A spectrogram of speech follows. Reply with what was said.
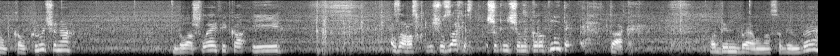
Кнопка включення, два шлейфіка і зараз включу захист, щоб нічого не коротнути. Так, 1Б у нас 1Б.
